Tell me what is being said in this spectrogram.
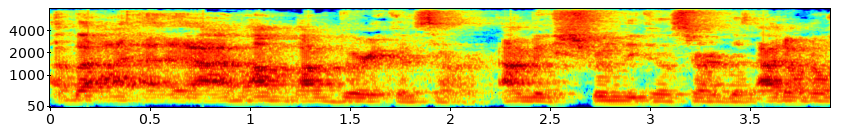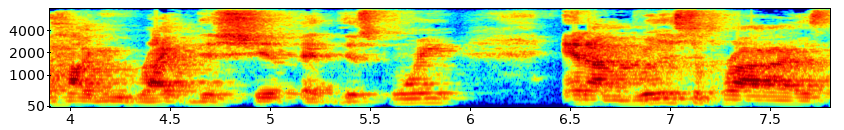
Uh, but I, I, I'm, I'm, I'm very concerned. I'm extremely concerned because I don't know how you right this ship at this point, and I'm really surprised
